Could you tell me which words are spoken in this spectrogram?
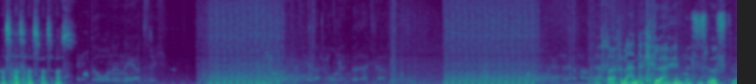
Hass, Hass, Hass, Hass, Hass. Drohne nähert sich. Killardrohne in Bereitschaft. Da einfach eine Hunter-Killer hin, das ist lustig.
